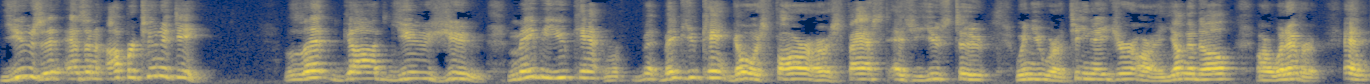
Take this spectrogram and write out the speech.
Use it as an opportunity. Let God use you. Maybe you can't maybe you can't go as far or as fast as you used to when you were a teenager or a young adult or whatever. And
